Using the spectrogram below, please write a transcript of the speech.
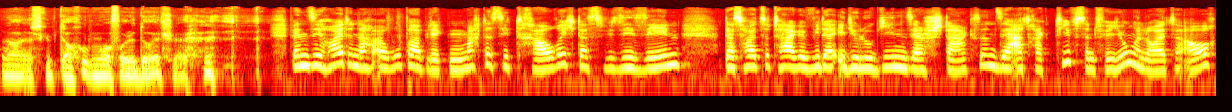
Nein, es gibt auch humorvolle Deutsche. Wenn Sie heute nach Europa blicken, macht es Sie traurig, dass Sie sehen, dass heutzutage wieder Ideologien sehr stark sind, sehr attraktiv sind für junge Leute auch,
